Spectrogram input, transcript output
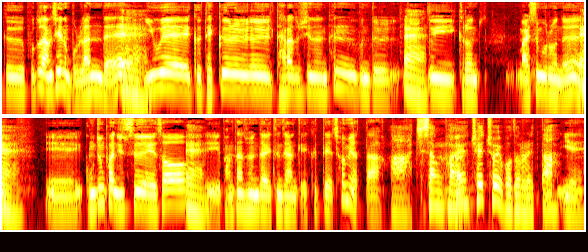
그 보도 당시에는 몰랐는데 예. 이후에 그 댓글을 달아주시는 팬분들의 예. 그런 말씀으로는 예. 예, 공중파 뉴스에서 네. 이 방탄소년단이 등장한 게 그때 처음이었다. 아, 지상파에 아. 최초의 보도를 했다. 예.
